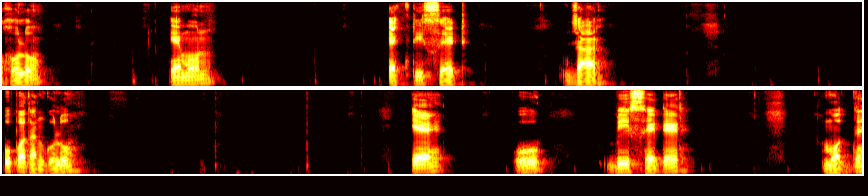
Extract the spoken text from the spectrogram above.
হলো এমন একটি সেট যার উপাদানগুলো এ ও বি সেটের মধ্যে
